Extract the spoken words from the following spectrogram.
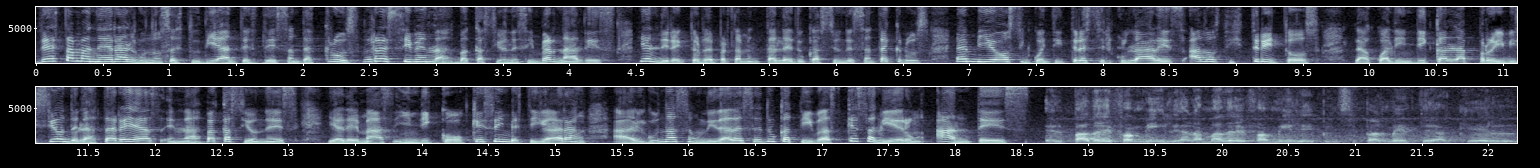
De esta manera, algunos estudiantes de Santa Cruz reciben las vacaciones invernales y el director departamental de Educación de Santa Cruz envió 53 circulares a los distritos, la cual indica la prohibición de las tareas en las vacaciones y además indicó que se investigarán a algunas unidades educativas que salieron antes. El padre de familia, la madre de familia y principalmente aquel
